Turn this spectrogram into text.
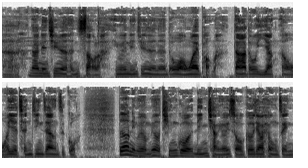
啊，那年轻人很少啦，因为年轻人呢都往外跑嘛，大家都一样啊、哦。我也曾经这样子过，不知道你们有没有听过林强有一首歌叫《向前行》，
